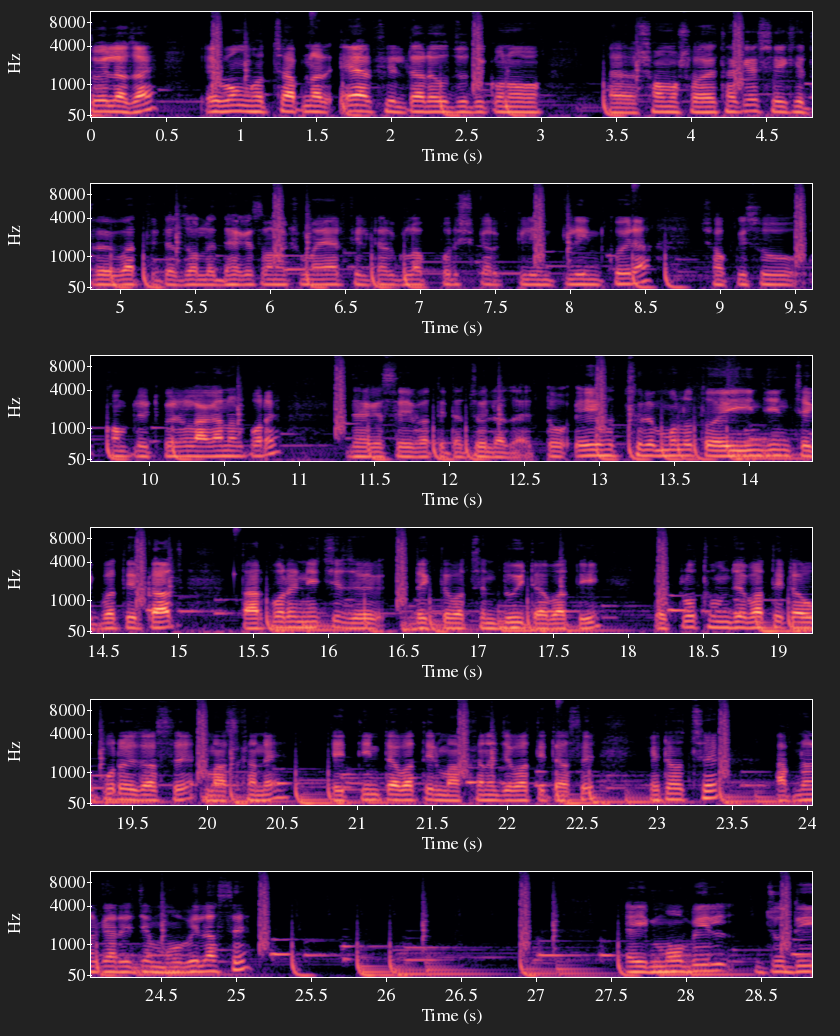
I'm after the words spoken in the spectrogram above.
চলে যায় এবং হচ্ছে আপনার এয়ার ফিল্টারেও যদি কোনো সমস্যা হয়ে থাকে, সেই ক্ষেত্রে ওই বাতিটা জলে দেখা গেছে অনেক সময় এয়ার ফিল্টারগুলো পরিষ্কার ক্লিন ক্লিন কইরা সব কিছু কমপ্লিট করে লাগানোর পরে দেখা গেছে এই বাতিটা চলে যায়। তো এই হচ্ছিল মূলত এই ইঞ্জিন চেক বাতির কাজ। তারপরে নিচে যে দেখতে পাচ্ছেন দুইটা বাতি। তো প্রথম যে বাতিটা উপরে আছে মাঝখানে, এই তিনটা বাতির মাঝখানে যে বাতিটা আছে, এটা হচ্ছে আপনার গাড়ির যে মোবিল আছে এই মোবিল যদি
